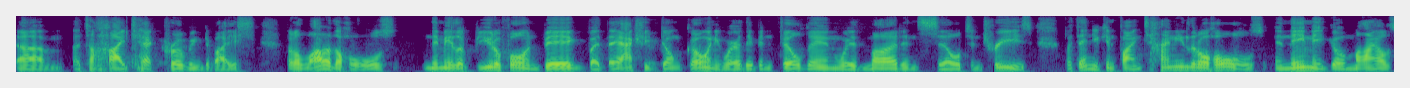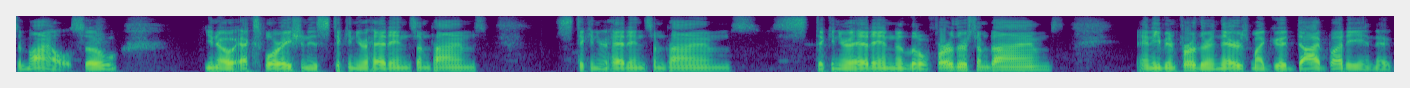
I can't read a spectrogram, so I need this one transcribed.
Um, it's a high-tech probing device, but a lot of the holes, they may look beautiful and big, but they actually don't go anywhere. They've been filled in with mud and silt and trees, but then you can find tiny little holes, and they may go miles and miles. So, you know, exploration is sticking your head in sometimes, sticking your head in sometimes, sticking your head in a little further sometimes, and even further. And there's my good dive buddy and a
